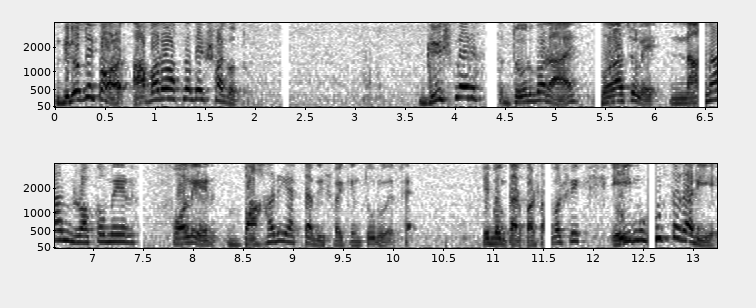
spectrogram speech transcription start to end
বিরতির পর আবারও আপনাদের স্বাগত। গ্রীষ্মের দোরগড়ায় বলা চলে নানান রকমের ফলের বাহারি একটা বিষয় কিন্তু রয়েছে। এবং তার পাশাপাশি এই মুহূর্তে দাঁড়িয়ে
